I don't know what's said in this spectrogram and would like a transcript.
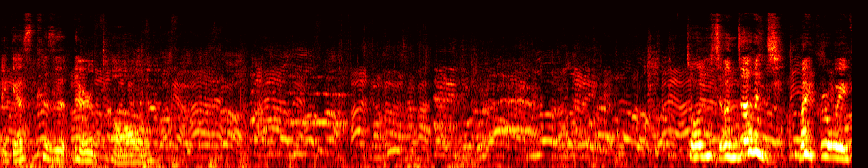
I guess because they're tall. 전 전자레인지 microwave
